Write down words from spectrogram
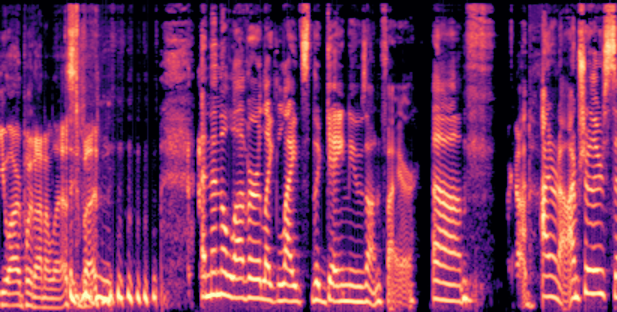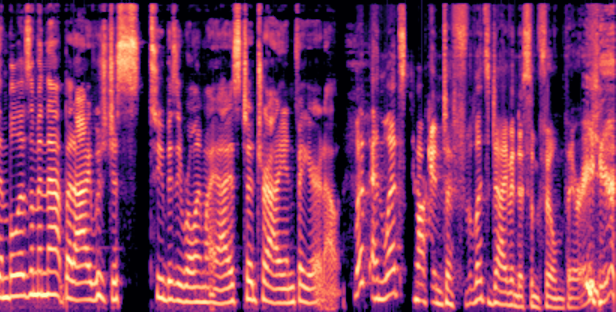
You are put on a list, but and then the lover like lights the gay news on fire. Um my God. I don't know. I'm sure there's symbolism in that, but I was just too busy rolling my eyes to try and figure it out. Let and let's talk into let's dive into some film theory here.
